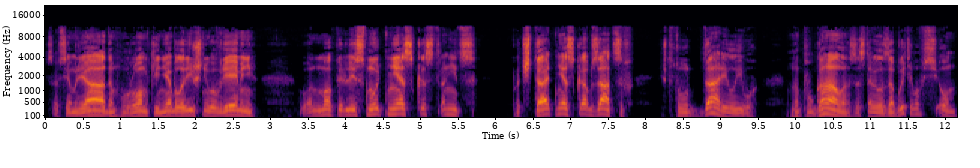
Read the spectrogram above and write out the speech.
совсем рядом, у Ромки не было лишнего времени. Он мог перелистнуть несколько страниц, прочитать несколько абзацев, что-то ударило его, напугало, заставило забыть обо всем.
